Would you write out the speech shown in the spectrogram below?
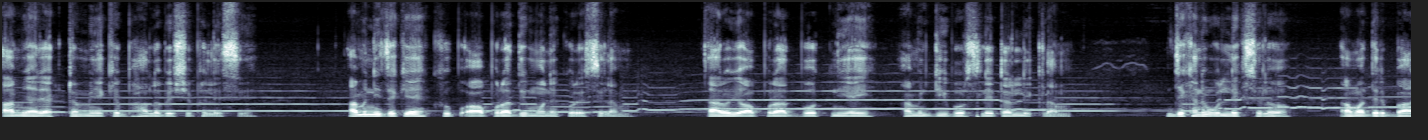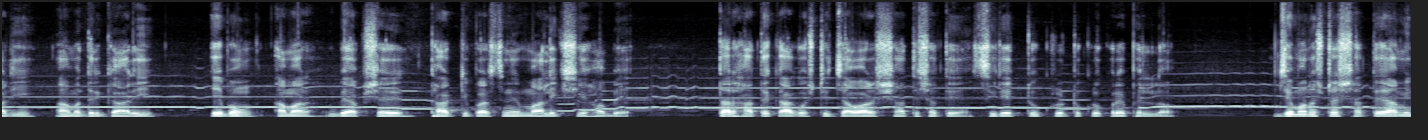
আমি আর একটা মেয়েকে ভালোবেসে ফেলেছি। আমি নিজেকে খুব অপরাধী মনে করেছিলাম। আর ওই অপরাধ বোধ নিয়েই আমি ডিভোর্স লেটার লিখলাম। যেখানে উল্লেখ ছিল আমাদের বাড়ি, আমাদের গাড়ি এবং আমার ব্যবসায়ের থার্টি পার্সেন্টের মালিক সে হবে। তার হাতে কাগজটি যাওয়ার সাথে সাথে সিরে টুকরো টুকরো করে ফেলল। যে মানুষটার সাথে আমি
